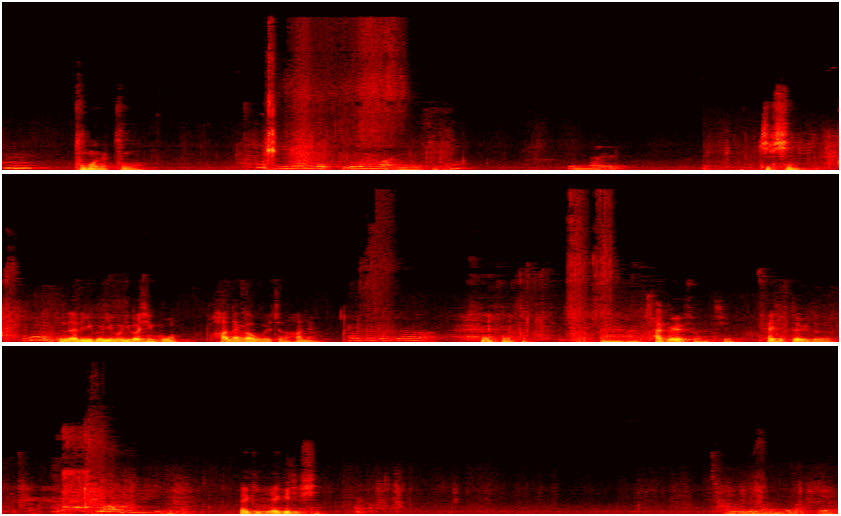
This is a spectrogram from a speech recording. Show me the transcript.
붕어네 붕어. 이런 거 그런 거 지금? 옛날. 집신. 옛날에 이거 이거 이거 신고 한양 가고 그랬잖아 한양. 사교에서 그치? 새집도 여기다. 애기 애기 집신. 장인이 만들었대.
